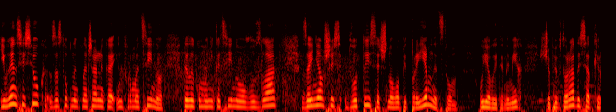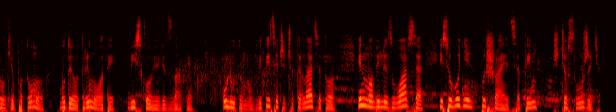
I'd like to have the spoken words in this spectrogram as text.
Євген Сісюк, заступник начальника інформаційно-телекомунікаційного вузла, зайнявшись двотисячного підприємництвом, уявити не міг, що півтора десятки років по тому буде отримувати військові відзнаки. У лютому 2014-го він мобілізувався і сьогодні пишається тим, що служить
